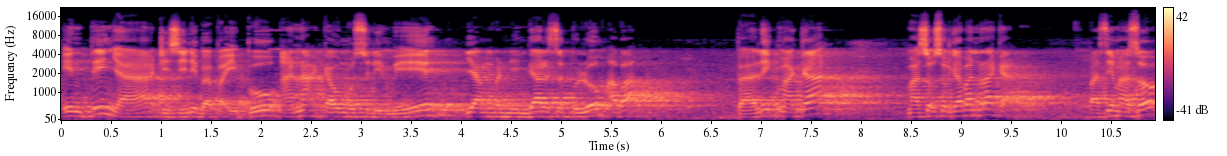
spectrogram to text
Intinya di sini Bapak Ibu, anak kaum muslimin yang meninggal sebelum apa? Balik maka masuk surga apa neraka? Pasti masuk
